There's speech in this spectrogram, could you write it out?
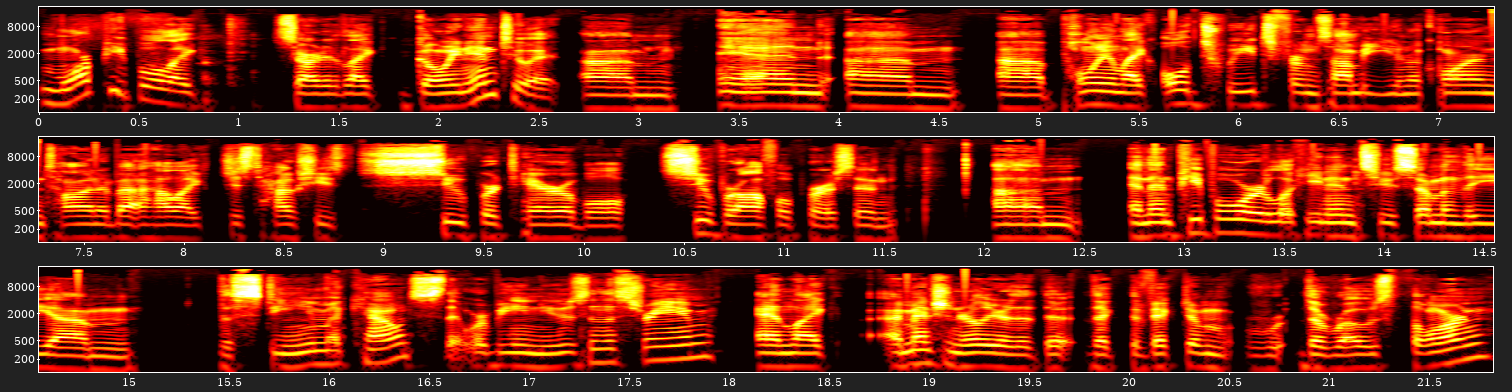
more people like started like going into it. Um, and um, uh, pulling like old tweets from zombie unicorn, telling about how like just how she's super terrible, super awful person. Um, and then people were looking into some of the um, the Steam accounts that were being used in the stream, and like I mentioned earlier that the the, the victim, the Rose Thorn,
